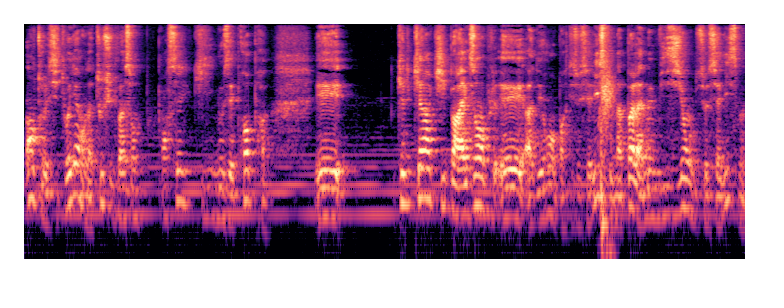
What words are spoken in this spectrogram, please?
entre les citoyens. On a tous une façon de penser qui nous est propre. Et quelqu'un qui, par exemple, est adhérent au Parti Socialiste n'a pas la même vision du socialisme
